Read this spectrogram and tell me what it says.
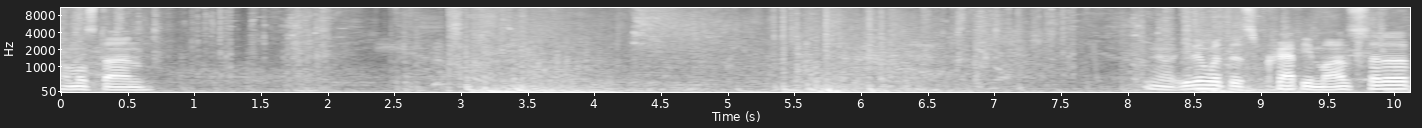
Almost done. You know, even with this crappy mod setup,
